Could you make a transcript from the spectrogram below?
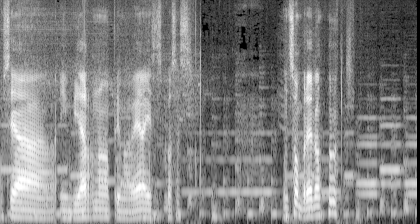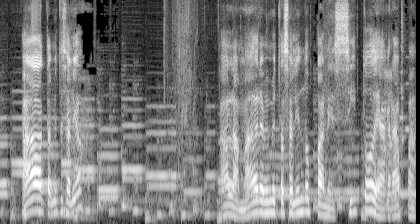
O sea, invierno, primavera y esas cosas. Un sombrero. Ah, ¿también te salió? A la madre, a mí me está saliendo panecito de agrapa.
